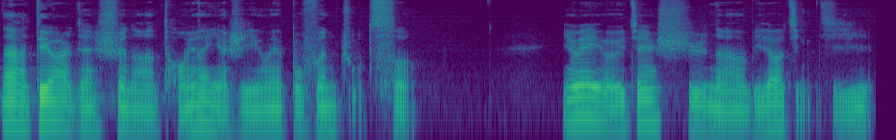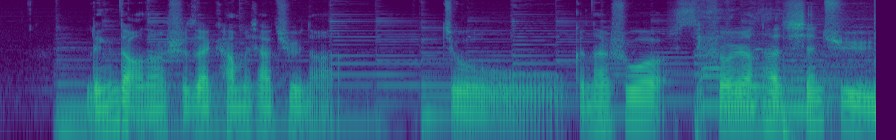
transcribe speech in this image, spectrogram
那第二件事呢，同样也是因为不分主次，因为有一件事呢比较紧急，领导呢实在看不下去呢，就跟他说说让他先去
